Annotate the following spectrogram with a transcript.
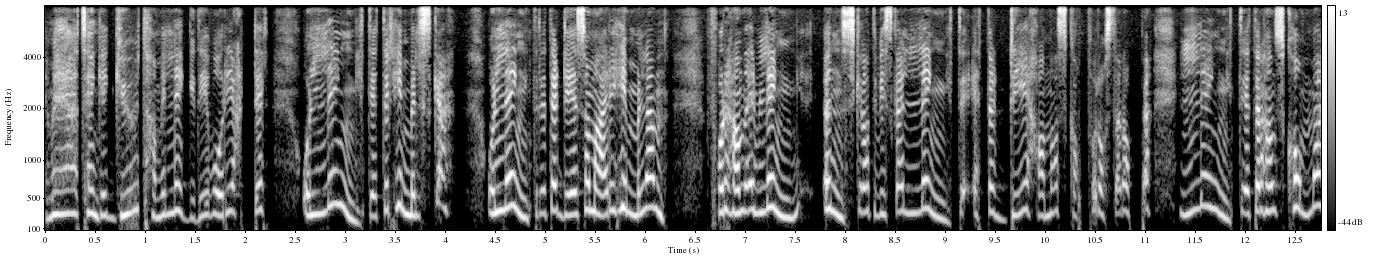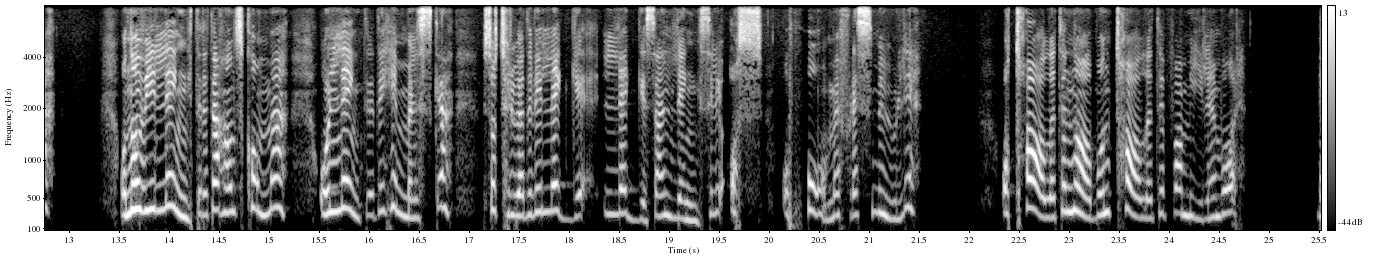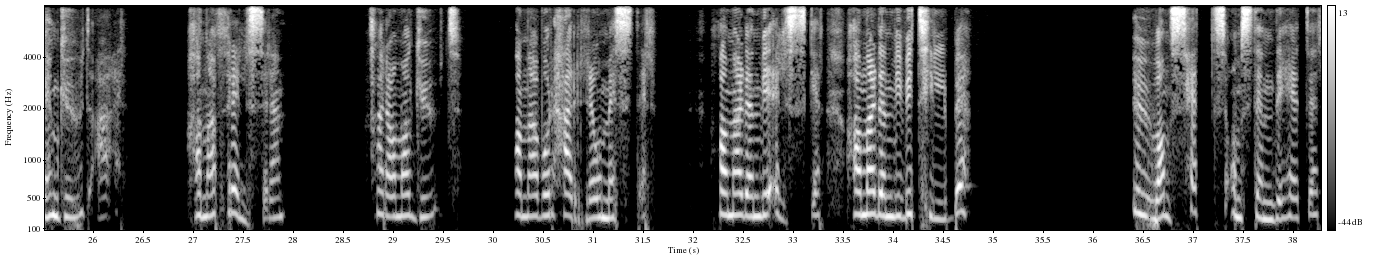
Men jeg tenker Gud han vil legge det i våre hjerter og lengte etter himmelske. Og lengter etter det som er i himmelen. For han ønsker at vi skal lengte etter det han har skapt for oss der oppe. Lengte etter hans komme. Og når vi lengter etter hans komme og lengter etter himmelske, så tror jeg det vil legge, legge seg en lengsel i oss å få med flest mulig. Og tale til naboen, tale til familien vår. Hvem Gud er. Han er frelseren. Herre, han Gud. Han er vår Herre og Mester. Han er den vi elsker. Han er den vi vil tilbe. Uansett omstendigheter.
